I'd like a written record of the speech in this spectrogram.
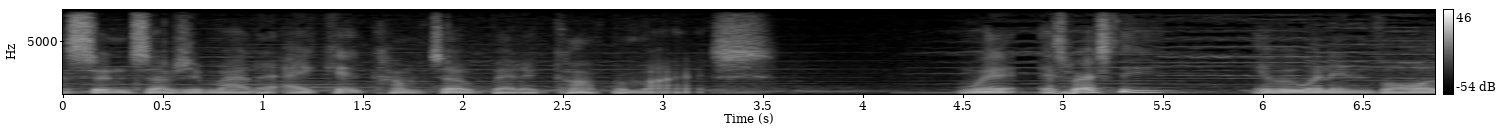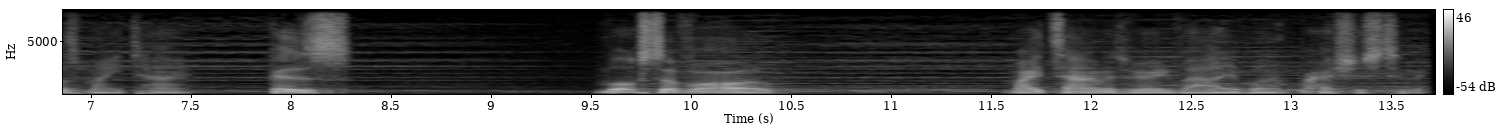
a certain subject matter, I could come to a better compromise. When, especially if it when involves my time. Because most of all, my time is very valuable and precious to me.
